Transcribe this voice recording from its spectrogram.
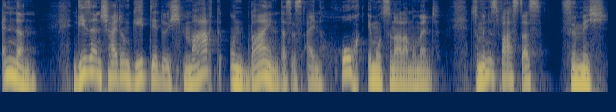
ändern, diese Entscheidung geht dir durch Mark und Bein. Das ist ein hochemotionaler Moment. Zumindest war es das für mich.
